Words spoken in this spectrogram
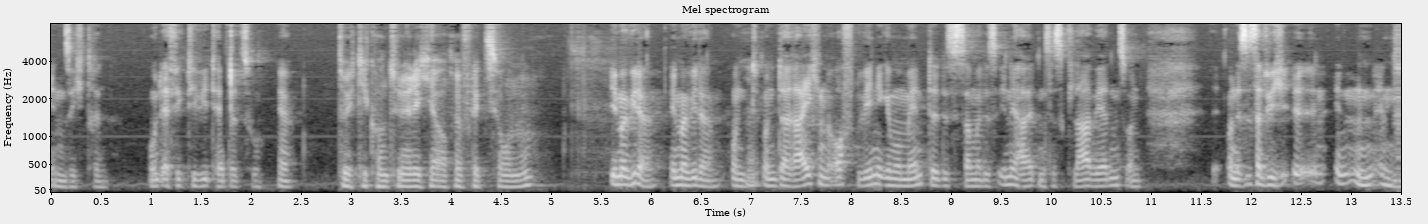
in sich drin und Effektivität dazu. Ja. Durch die kontinuierliche auch Reflexion, ne? Immer wieder, immer wieder. Und, ja. und da reichen oft wenige Momente des, sagen wir, des Innehaltens, des Klarwerdens. Und, und es ist natürlich, in, in, in, ich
